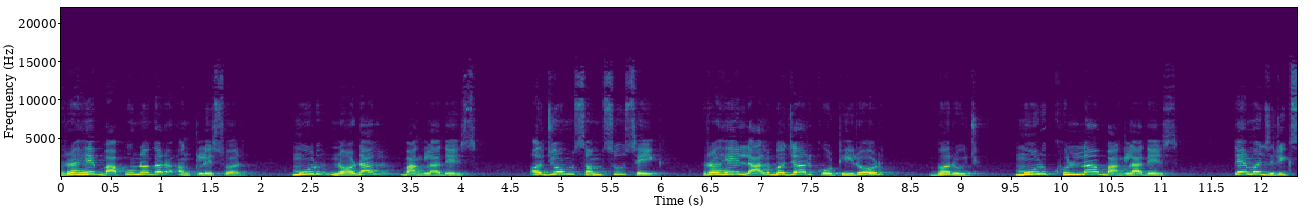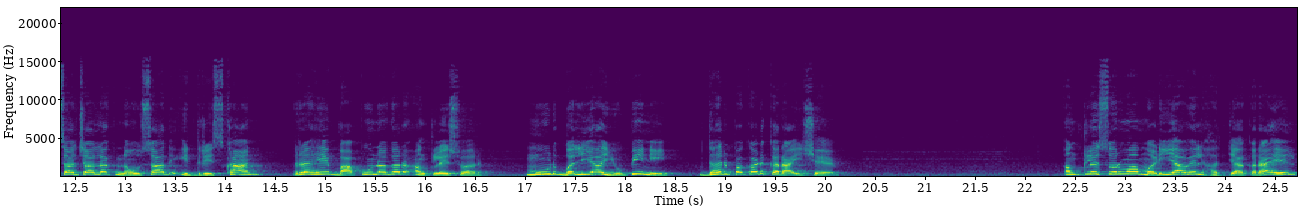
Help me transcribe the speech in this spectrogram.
રહે બાપુનગર અંકલેશ્વર. મૂળ નોડાલ, બાંગ્લાદેશ. અજોમ શમસુ શેખ. રહે લાલબજાર કોઠી રોડ, ભરૂચ. મૂળ ખુલ્લા, બાંગ્લાદેશ. તેમજ રિક્ષા ચાલક ઇદ્રીસ ખાન રહે બાપુનગર, અંકલેશ્વર. મૂળ બલિયા યુપીની ધરપકડ કરાઈ છે. અંકલેશ્વરમાં મળી આવેલ હત્યા કરાયેલ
